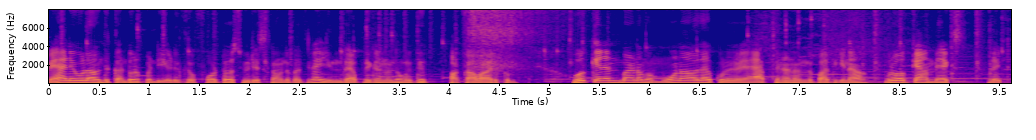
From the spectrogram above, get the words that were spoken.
மேனுவலாக வந்து கண்ட்ரோல் பண்ணி எடுக்கிற ஃபோட்டோஸ் வீடியோஸ்லாம் வந்து பார்த்தீங்கன்னா இந்த அப்ளிகேஷன் வந்து உங்களுக்கு பக்காவாக இருக்கும். ஓகே நண்பா நம்ம மூணாவதாக ஆப் என்னென்னு வந்து பார்த்தீங்கன்னா ப்ரோ கேம் எக்ஸ் லைட்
